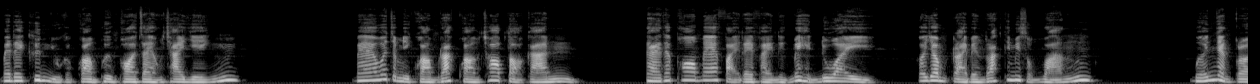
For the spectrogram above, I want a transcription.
ไม่ได้ขึ้นอยู่กับความพึงพอใจของชายหญิง แม้ว่าจะมีความรักความชอบต่อกัน แต่ถ้าพ่อแม่ฝ่ายใดฝ่ายหนึ่งไม่เห็นด้วย ก็ย่อมกลายเป็นรักที่ไม่สมหวัง เหมือนอย่างกร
